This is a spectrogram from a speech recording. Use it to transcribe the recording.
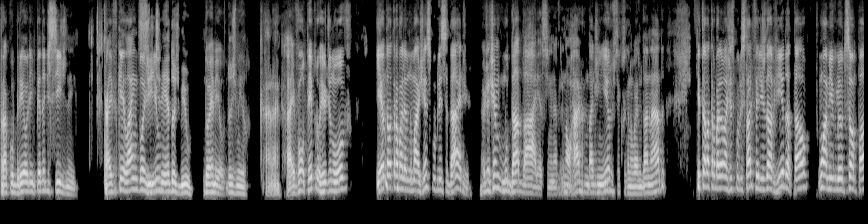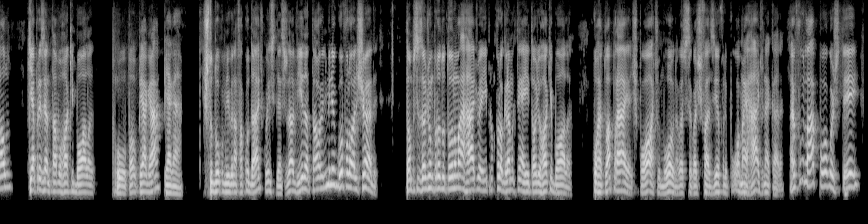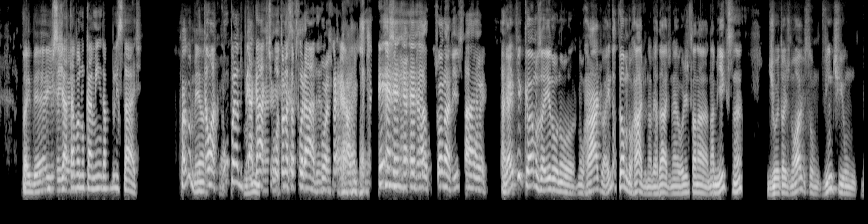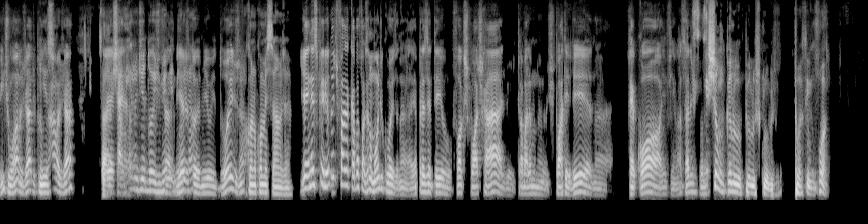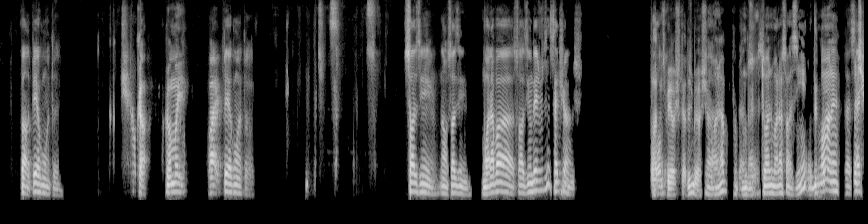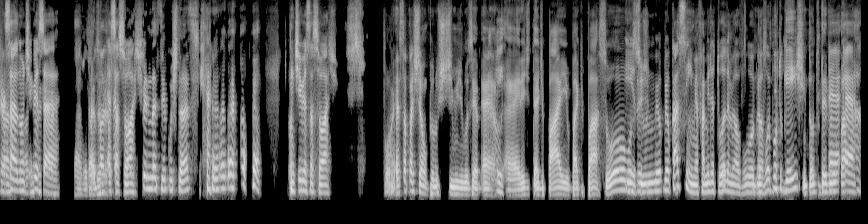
para cobrir a Olimpíada de Sydney. Aí fiquei lá em 2000, Sidney é 2000. 2000. 2000. Caraca. Aí voltei para o Rio de novo. E aí eu estava trabalhando numa agência de publicidade, eu já tinha mudado da área, assim, né? Não, rádio não dá dinheiro, sei que isso aqui não vai me dar nada. E estava trabalhando numa agência de publicidade, feliz da vida tal. Um amigo meu de São Paulo, que apresentava o Rock Bola, o, o PH, PH. estudou comigo na faculdade, coincidências da vida tal. Ele me ligou e falou: Alexandre, estão precisando de um produtor numa rádio aí, para um programa que tem aí, tal de Rock Bola. Porra, é tua praia, esporte, humor, negócio que você gosta de fazer. Eu falei, pô, mas é rádio, né, cara? Aí eu fui lá, pô, gostei da ideia. E Você já estava no caminho da publicidade. Mais ou menos. Então a cara. culpa é do PH que te botou nessa furada. Pô, jornalista foi. E aí ficamos aí no, no, no rádio, ainda estamos no rádio, na verdade, né? Hoje está na, na Mix, né? De 8 às 9, são 21, 21 anos já de programa já. É, Janeiro de 2002, Janeiro de né? 2002, né? Quando começamos, é. E aí, nesse período, a gente faz, acaba fazendo um monte de coisa, né? Aí apresentei o Fox Sports Rádio, trabalhamos no Sport TV, na Record, enfim, uma série de coisas. Paixão pelo, pelos clubes. Pô, assim, pô, Fala, pergunta. calma, calma aí. Vai. Pergunta. Sozinho. Não, sozinho. Morava sozinho desde os 17 anos. Pô, dos meus, até dos meus. Mora, com 18 anos morar sozinho. é Bom, né? Não 17 tive essa, não tive essa, É, essa sorte. Dependendo das circunstâncias. Não tive essa sorte. Pô, essa paixão pelos times de você é, é hereditária de pai, o pai que passou, ou Isso, vocês... no meu, meu caso sim, minha família toda, meu avô, meu avô é português. Então tu teve... É, ah, é.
